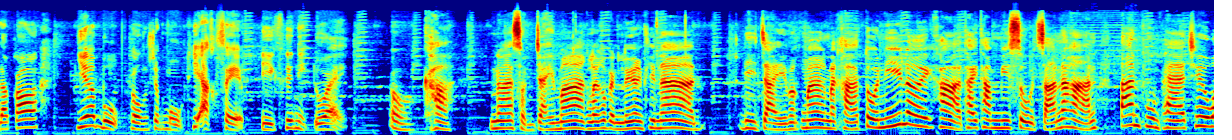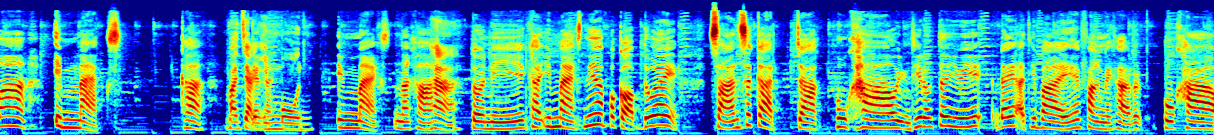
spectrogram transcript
แล้วก็เยื่อบุโพรงจมูกที่อักเสบดีขึ้นอีกด้วย โอ้ค่ะ น่าสนใจมากแล้วก็เป็นเรื่องที่น่า ดีใจมาก ๆ นะคะ ตัวนี้เลยค่ะ ไทยทำมีสูตรสารอาหาร ต้านภูมิแพ้ชื่อว่า Immax ค่ะ มาจากยังไงอิมมูน Immax นะคะ ค่ะ ตัวนี้ค่ะ Immax เนี่ยประกอบด้วยสารสกัดจากภูคาว อย่างที่ดรยุ้ยได้อธิบายให้ฟังเลยค่ะภูคาว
